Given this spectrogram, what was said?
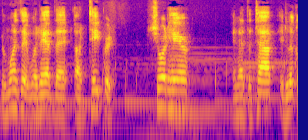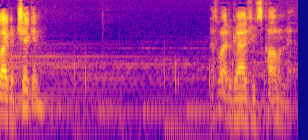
the ones that would have that uh, tapered short hair, and at the top it looked like a chicken. That's why the guys used to call them that.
